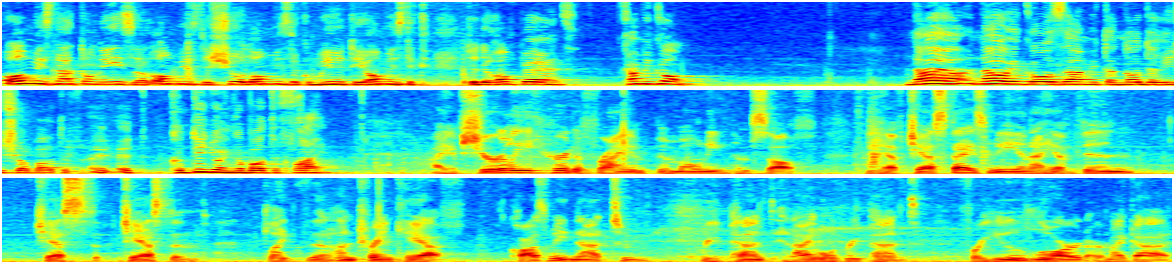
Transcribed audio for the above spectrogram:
Home is not only Israel, home is the shul, home is the community, home is the, to the home parents. Coming home. Now, now he goes on with another issue about, uh, continuing about Ephraim. I have surely heard Ephraim bemoaning himself. You have chastised me, and I have been chast- chastened like the untrained calf. Cause me not to repent, and I will repent. For you, Lord, are my God.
